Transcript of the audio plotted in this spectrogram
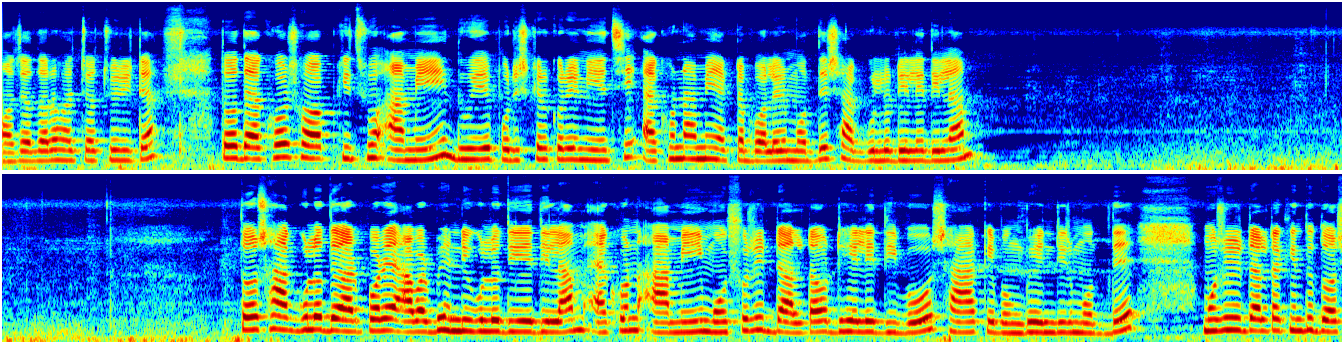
মজাদার হয় চচ্চড়িটা। তো দেখো সব কিছু আমি ধুয়ে পরিষ্কার করে নিয়েছি। এখন আমি একটা বলের মধ্যে শাকগুলো ঢেলে দিলাম। তো শাকগুলো দেওয়ার পরে আবার ভেন্ডিগুলো দিয়ে দিলাম। এখন আমি মসুরির ডালটাও ঢেলে দিব শাক এবং ভেন্ডির মধ্যে। মসুরির ডালটা কিন্তু দশ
